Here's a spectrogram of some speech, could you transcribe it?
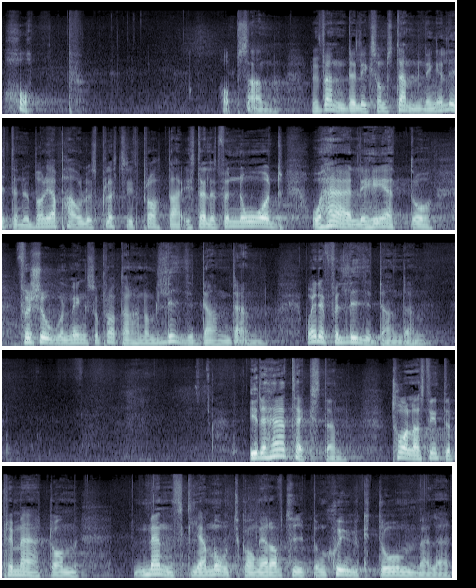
hopp. Hoppsan, nu vände liksom stämningen lite. Nu börjar Paulus plötsligt prata, istället för nåd och härlighet och försoning så pratar han om lidanden. Vad är det för lidanden? I den här texten talas det inte primärt om mänskliga motgångar av typen sjukdom eller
